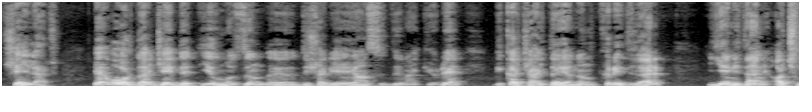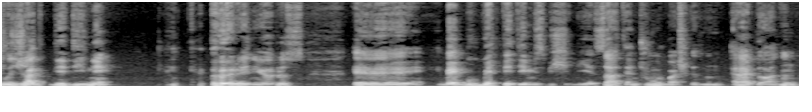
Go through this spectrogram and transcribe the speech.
şeyler. Ve orada Cevdet Yılmaz'ın e, dışarıya yansıdığına göre birkaç ay dayanın krediler yeniden açılacak dediğini öğreniyoruz. Ee, ve bu beklediğimiz bir şey diye. Zaten Cumhurbaşkanı Erdoğan'ın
